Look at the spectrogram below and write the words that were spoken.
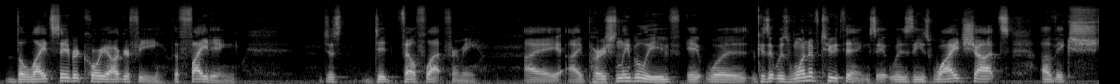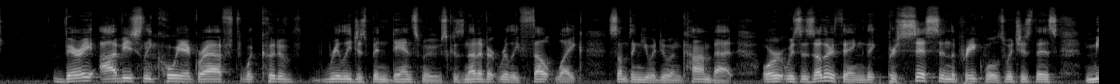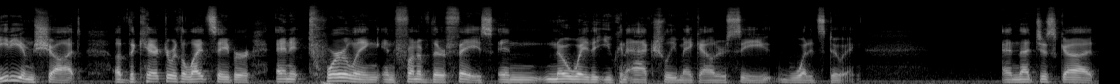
the lightsaber choreography, the fighting, just did fell flat for me. I I personally believe it was because it was one of two things. It was these wide shots of very obviously choreographed what could have really just been dance moves because none of it really felt like something you would do in combat. Or it was this other thing that persists in the prequels which is this medium shot of the character with a lightsaber and it twirling in front of their face in no way that you can actually make out or see what it's doing. And that just got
